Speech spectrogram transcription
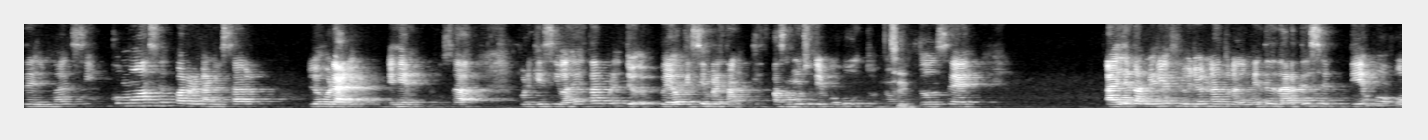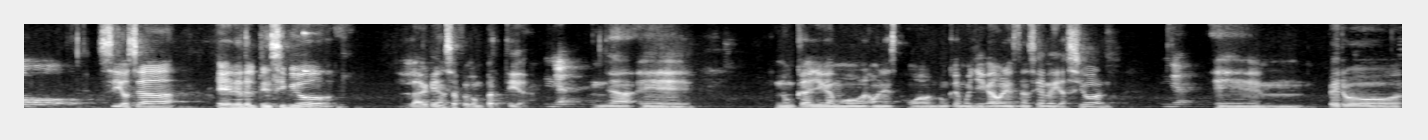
del Maxi, ¿cómo haces para organizar los horarios? Ejemplo, o sea, porque si vas a estar, yo veo que siempre están, que pasan mucho tiempo juntos, ¿no? Sí. Entonces, ¿a ella también le fluyó naturalmente darte ese tiempo o Sí, o sea, eh, desde el principio la crianza fue compartida. ya? Ya, eh, nunca llegamos a una o nunca hemos llegado a una instancia de mediación, Ya. eh, pero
